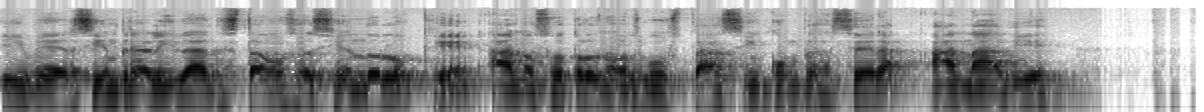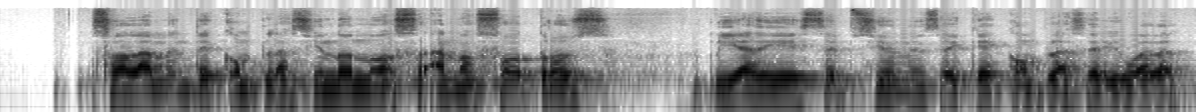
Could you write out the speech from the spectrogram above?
y ver si en realidad estamos haciendo lo que a nosotros nos gusta sin complacer a, nadie, solamente complaciéndonos a nosotros y hay excepciones hay que complacer igual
